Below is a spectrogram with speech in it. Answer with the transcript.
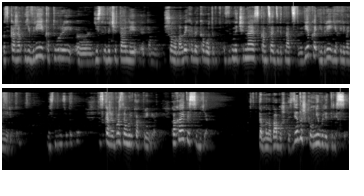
вот скажем, евреи, которые, э, если вы читали э, там, Шолом Алейха или кого-то, начиная с конца 19 века, евреи ехали в Америку. Вы знаете такое? Скажем, я просто говорю как пример. Какая-то семья. Там была бабушка с дедушкой, у них были три сына.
